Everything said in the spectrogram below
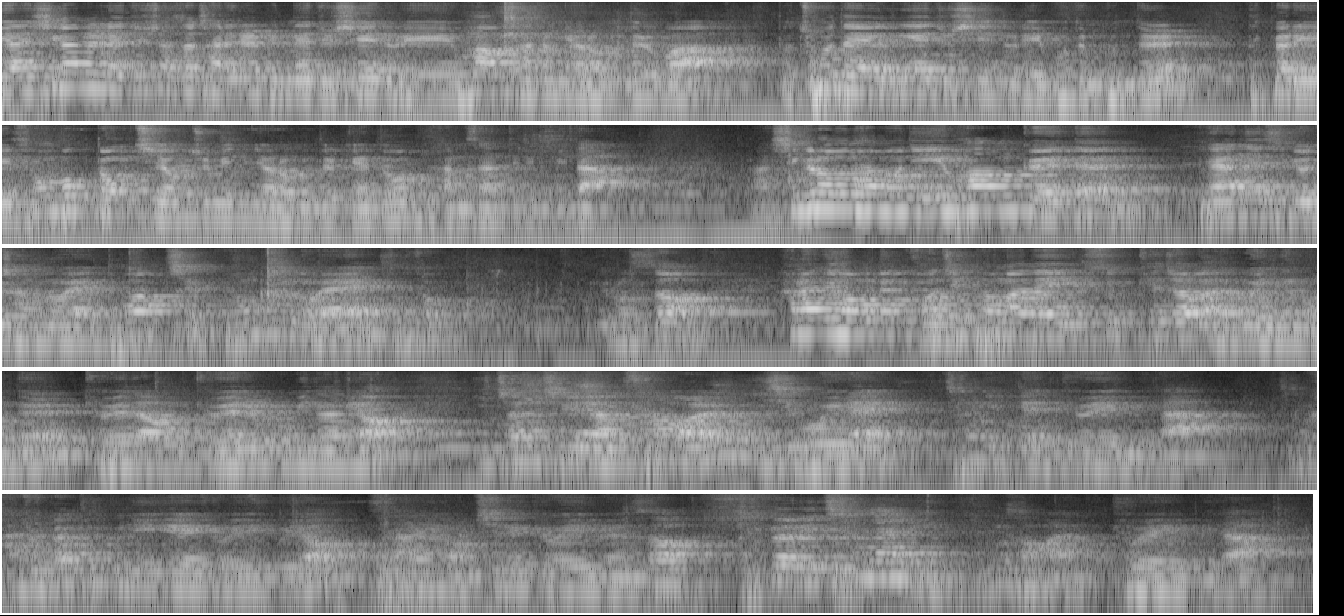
귀한 시간을 내주셔서 자리를 빛내주신 우리 화원 가족 여러분들과 또 초대 응해주신 우리 모든 분들, 특별히 성북동 지역 주민 여러분들께도 감사드립니다. 아, 싱그러운 하모니 화원교회는 대한예수교 장로회 통합측 평풍로회 소속으로서 하나님 없는 거짓 평안에 익숙해져 가고 있는 오늘 교회다운 교회를 고민하며 2007년 3월 25일에 창립된 교회입니다. 참 가족 같은 분위기의 교회이고요. 사랑이 넘치는 교회이면서 특별히 찬양이 풍성한 교회입니다.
